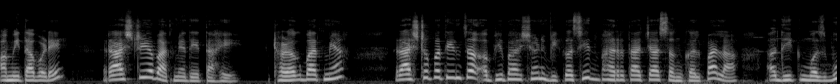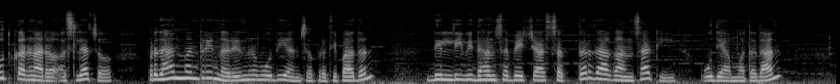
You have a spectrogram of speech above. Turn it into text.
अमिता बडे राष्ट्रीय बातम्या देत आहे. ठळक बातम्या. राष्ट्रपतींचं अभिभाषण विकसित भारताच्या संकल्पाला अधिक मजबूत करणारं असल्याचं प्रधानमंत्री नरेंद्र मोदी यांचं प्रतिपादन. दिल्ली विधानसभेच्या सत्तर जागांसाठी उद्या मतदान.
